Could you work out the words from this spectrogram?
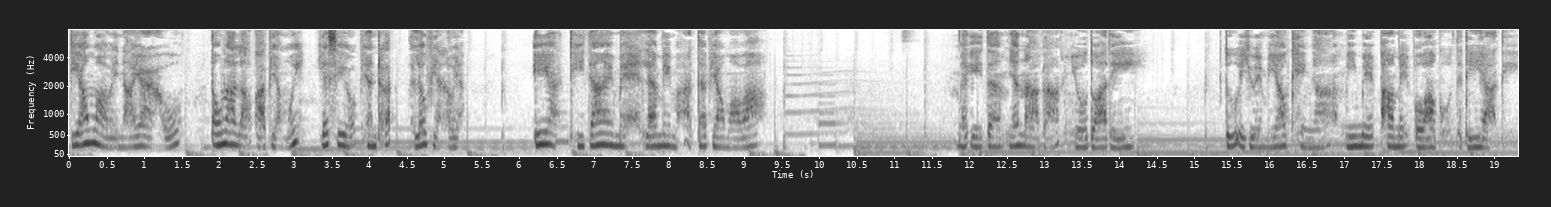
ဒီအောင်မှပဲနားရတာဟုတ်၃လလောက်အားပြန်မွေးရက်စီရောပြန်ထွက်အလုပ်ပြန်လုပ်ရအေးရဒီတိုင်းပဲလမ်းမေးမှာအသက်ပြောင်းမှာပါမအေးတန်မျက်နာကညှိုးသွားသည် သူအရွယ်မရောက်ခင်ကမိမဲ့ဖမဲ့ဘဝကိုတတိယသည်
